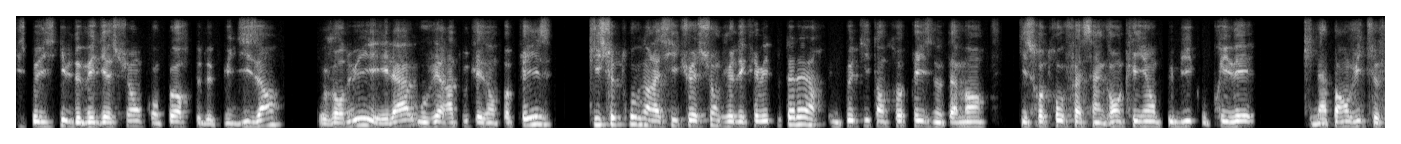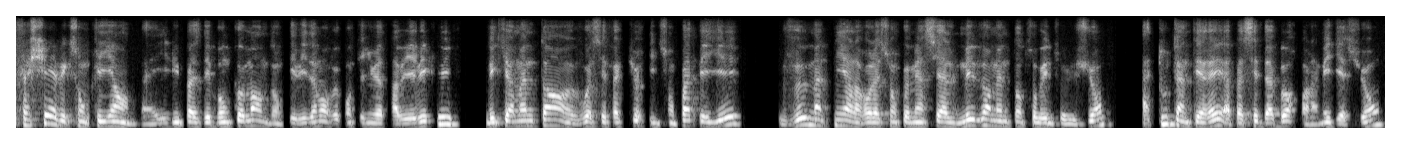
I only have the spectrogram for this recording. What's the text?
dispositif de médiation qu'on porte depuis dix ans, aujourd'hui, est là, ouvert à toutes les entreprises qui se trouvent dans la situation que je décrivais tout à l'heure. Une petite entreprise, notamment, qui se retrouve face à un grand client public ou privé qui n'a pas envie de se fâcher avec son client, ben, il lui passe des bons commandes, donc évidemment on veut continuer à travailler avec lui, mais qui en même temps voit ses factures qui ne sont pas payées, veut maintenir la relation commerciale, mais veut en même temps trouver une solution, a tout intérêt à passer d'abord par la médiation,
